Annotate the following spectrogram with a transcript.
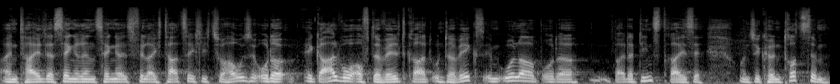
ein Teil der Sängerinnen und Sänger ist vielleicht tatsächlich zu Hause oder egal wo auf der Welt gerade unterwegs, im Urlaub oder bei der Dienstreise. Und sie können trotzdem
